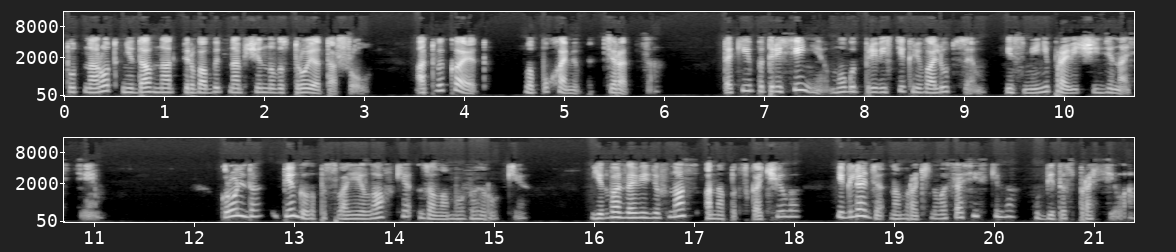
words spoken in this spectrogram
Тут народ недавно от первобытно-общинного строя отошел. Отвыкает лопухами подтираться. Такие потрясения могут привести к революциям и смене правящей династии. Крольда бегала по своей лавке, заламывая руки. Едва завидев нас, она подскочила и, глядя на мрачного Сосискина, убито спросила.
